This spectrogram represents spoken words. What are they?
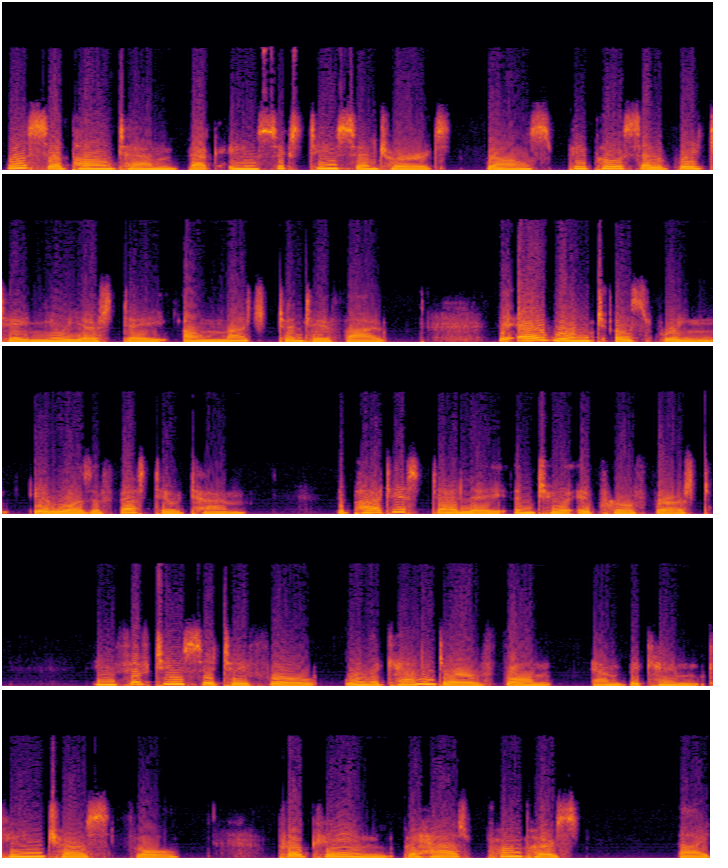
Once upon a time, back in 16th century France, people celebrated New Year's Day on March 25. The advent of spring, it was a festive time. The party steadily until April 1st. In 1564, when the calendar formed and became King Charles IV, proclaimed perhaps pompous that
